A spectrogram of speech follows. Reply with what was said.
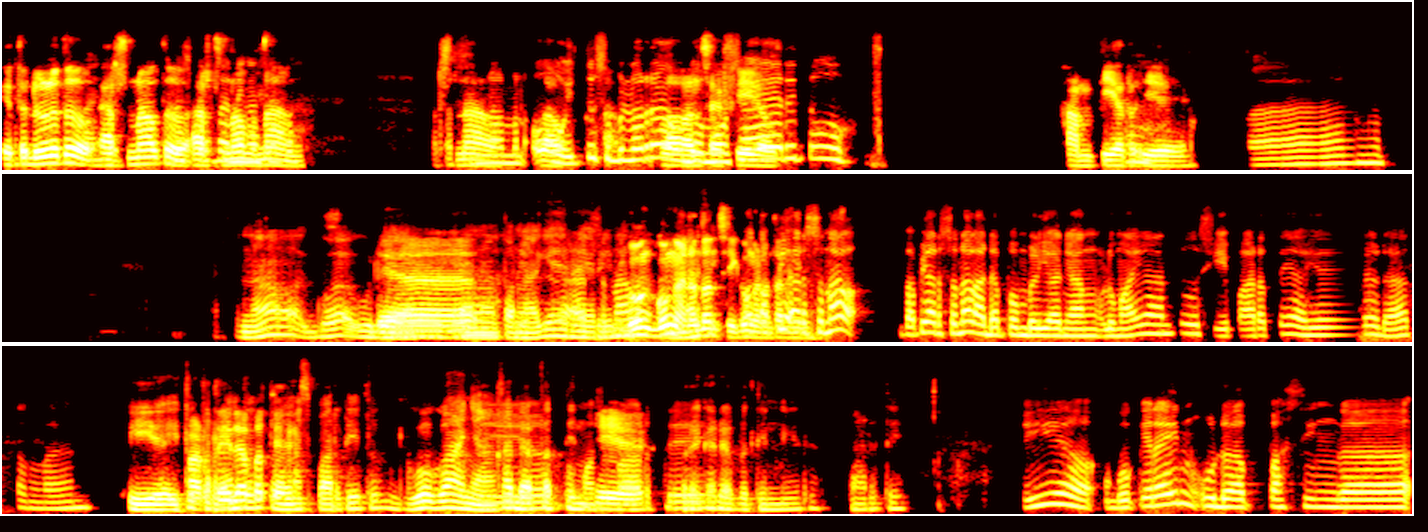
itu dulu tuh. Arsenal tuh, Terus Arsenal menang. Arsenal Arsenal Oh, itu sebenarnya udah mau share itu. hampir iya. Banget. Arsenal gue udah Ya. nonton Ya, lagi akhir-akhir ini Arsenal. Gue Gimana nonton sih? gue Oh, nggak tapi nonton. Arsenal tapi Arsenal ada pembelian yang lumayan tuh si Partey akhirnya datang kan. Iya itu Partey keren tuh dapet ya? Thomas Partey itu. Gue gak nyangka Iya, dapetin. Thomas Iya. Partey. Mereka dapetin itu Partey. Iya, gue kirain udah pasti nggak.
